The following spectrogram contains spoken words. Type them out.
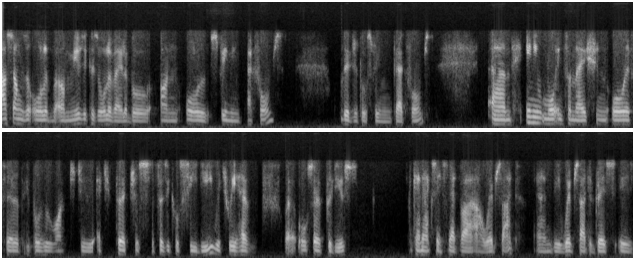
our songs are all our music is all available on all streaming platforms, digital streaming platforms. Um, any more information, or if there are people who want to actually purchase the physical CD, which we have uh, also produced, can access that via our website. And the website address is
